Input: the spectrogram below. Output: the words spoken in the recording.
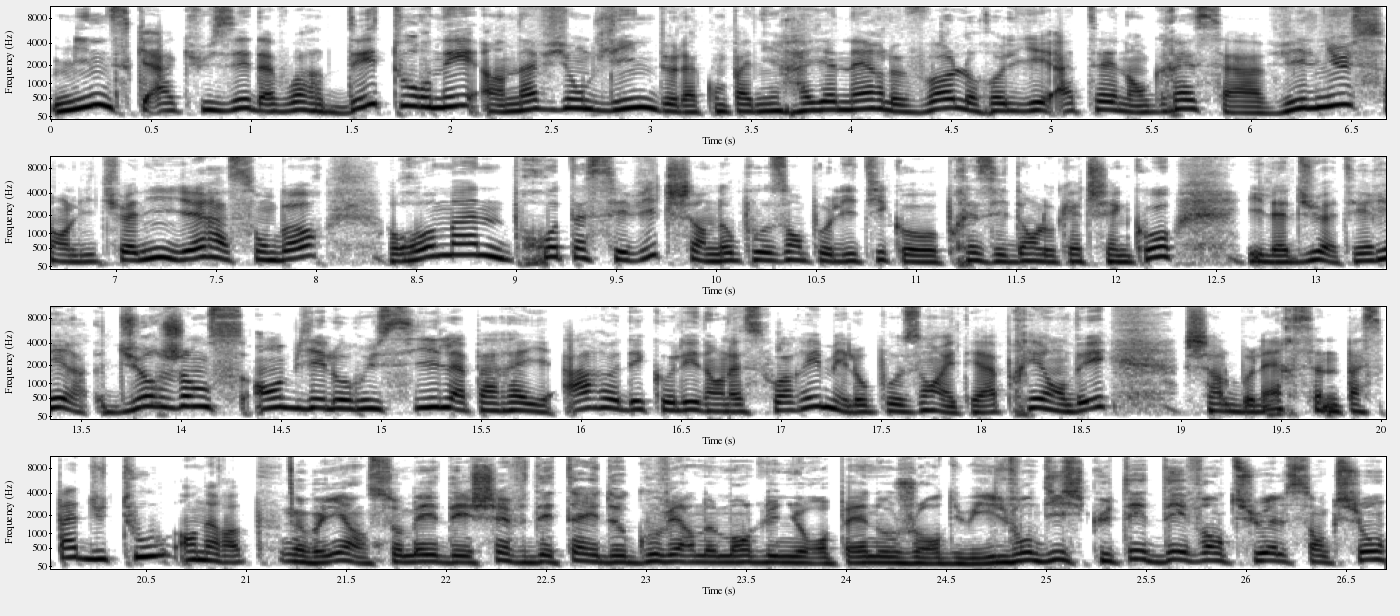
Minsk, accusé d'avoir détourné un avion de ligne de la compagnie Ryanair. Le vol relié Athènes en Grèce à Vilnius en Lituanie hier à son bord. Roman Protasevich, un opposant politique au président Loukachenko. Il a dû atterrir d'urgence en Biélorussie. L'appareil a redécollé dans la soirée, mais l'opposant a été appréhendé. Charles Bonner, ça ne passe pas du tout en Europe. Oui, un sommet des chefs d'État et de gouvernement de l'Union européenne aujourd'hui. Ils vont discuter d'éventuelles sanctions,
